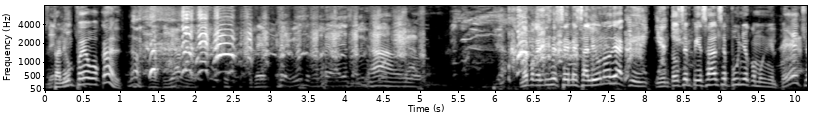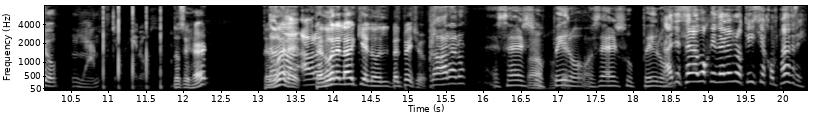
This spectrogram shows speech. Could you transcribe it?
¿Se salió un peo vocal? No. Re- Revise que no le haya salido. Ah, No, porque él dice, se me salió uno de aquí y entonces empieza a darse puño como en el pecho. Does it hurt? ¿Te No, no, duele? ahora ¿Te no. duele el lado izquierdo del, del pecho? No, ahora no. Ese es el Ah, ok. suspiro, ese es el suspiro. Cállese la boca y déle noticias, compadre.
